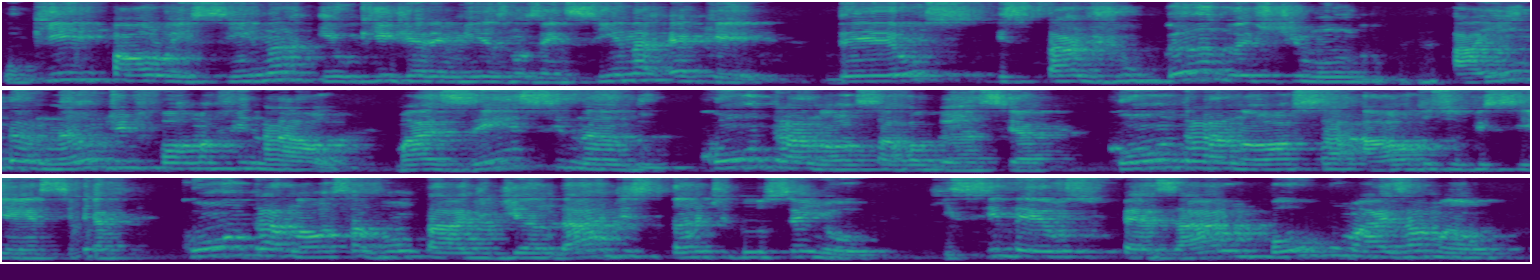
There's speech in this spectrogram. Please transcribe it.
O que Paulo ensina e o que Jeremias nos ensina é que Deus está julgando este mundo, ainda não de forma final, mas ensinando contra a nossa arrogância, contra a nossa autossuficiência, contra a nossa vontade de andar distante do Senhor. Que se Deus pesar um pouco mais a mão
